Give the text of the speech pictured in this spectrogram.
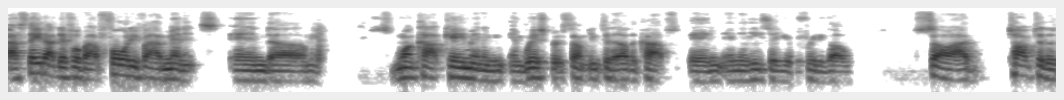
I stayed out there for about 45 minutes, and um, one cop came in and, and, whispered something to the other cops, and, and then he said, You're free to go so I talked to the,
